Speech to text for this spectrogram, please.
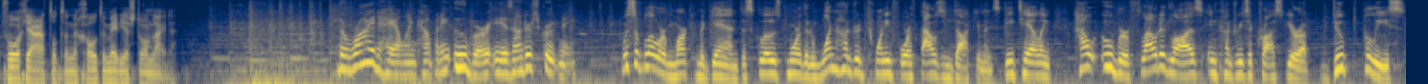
vorig jaar tot een grote mediastorm leidde. The ride-hailing company Uber is under scrutiny. Whistleblower Mark McGann disclosed more than 124,000 documents detailing how Uber flouted laws in countries across Europe, duped police,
